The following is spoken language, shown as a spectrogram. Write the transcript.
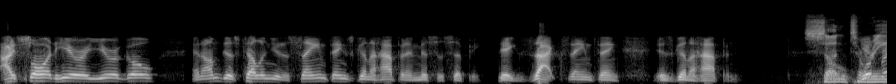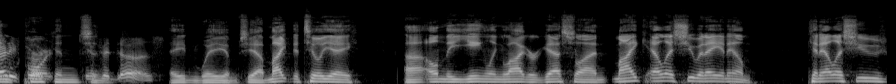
I saw it here a year ago, and I'm just telling you the same thing's going to happen in Mississippi. The exact same thing is going to happen. Son so Terene Perkins it, if it does. Aiden Williams. Yeah, Mike Detillier uh, on the Yuengling Lager guest line. Mike, LSU at A&M. Can LSU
